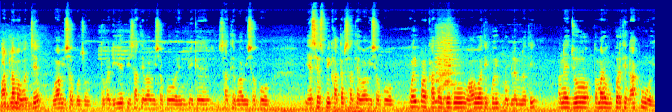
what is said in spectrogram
પાટલામાં વચ્ચે વાવી શકો છો. તમે ડીએપી સાથે વાવી શકો એનપીકે સાથે વાવી શકો એસએસપી ખાતર સાથે વાવી શકો. કોઈ પણ ખાતર ભેગું વાવવાથી કોઈ પ્રોબ્લેમ નથી. અને જો તમારે ઉપરથી નાખવું હોય,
